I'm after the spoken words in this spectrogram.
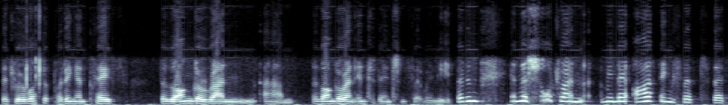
that we're also putting in place the longer run um, the longer run interventions that we need. But in, in the short run, I mean, there are things that, that,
